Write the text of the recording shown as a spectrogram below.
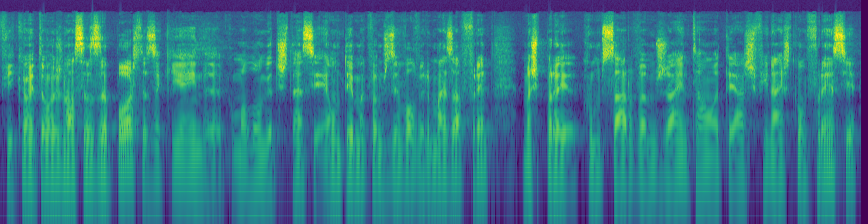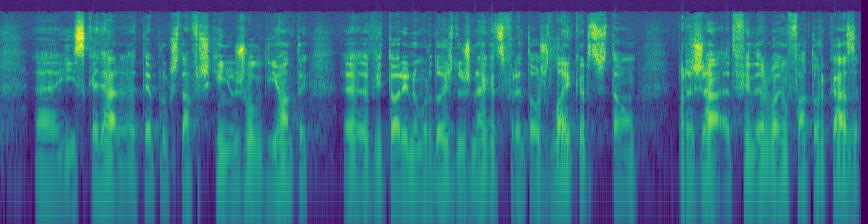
Ficam então as nossas apostas aqui ainda com uma longa distância. É um tema que vamos desenvolver mais à frente, mas para começar vamos já então até às finais de conferência uh, e se calhar até porque está fresquinho o jogo de ontem, uh, vitória número 2 dos Nuggets frente aos Lakers, estão para já a defender bem o fator casa.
